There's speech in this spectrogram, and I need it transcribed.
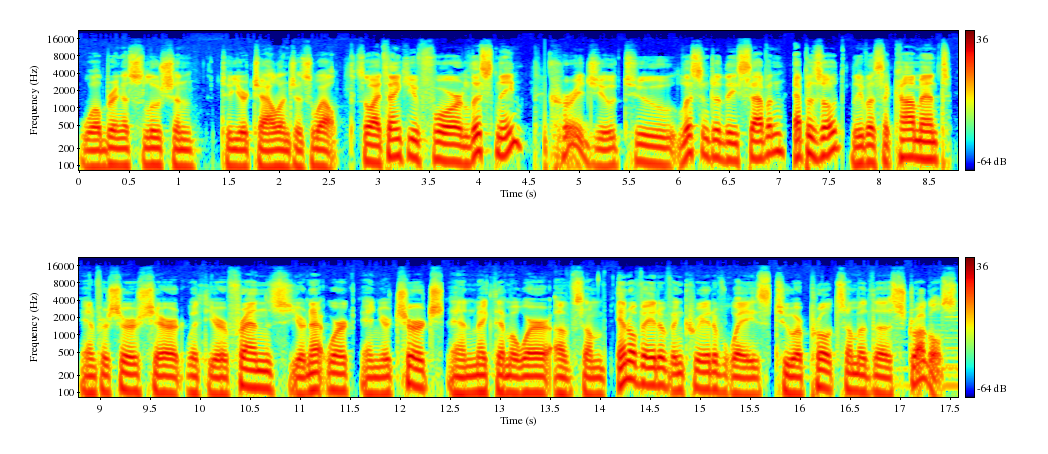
will bring a solution to your challenge as well. So I thank you for listening. I encourage you to listen to these seven episodes, leave us a comment, and for sure share it with your friends, your network, and your church, and make them aware of some innovative and creative ways to approach some of the struggles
